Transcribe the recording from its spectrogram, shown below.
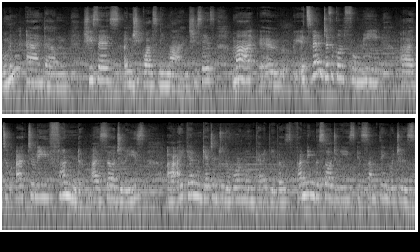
woman, and um, she says, and she calls me Ma, and she says, Ma, uh, it's very difficult for me uh, to actually fund my surgeries. Uh, I can get into the hormone therapy, but funding the surgeries is something which is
